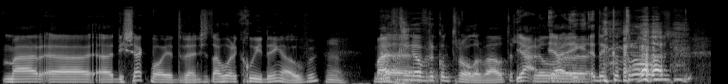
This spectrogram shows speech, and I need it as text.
maar die Sackboy Adventures, daar hoor ik goede dingen over. Ja. Maar het ging over de controller, Wouter. Ja, wil, ja ik, de controller...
